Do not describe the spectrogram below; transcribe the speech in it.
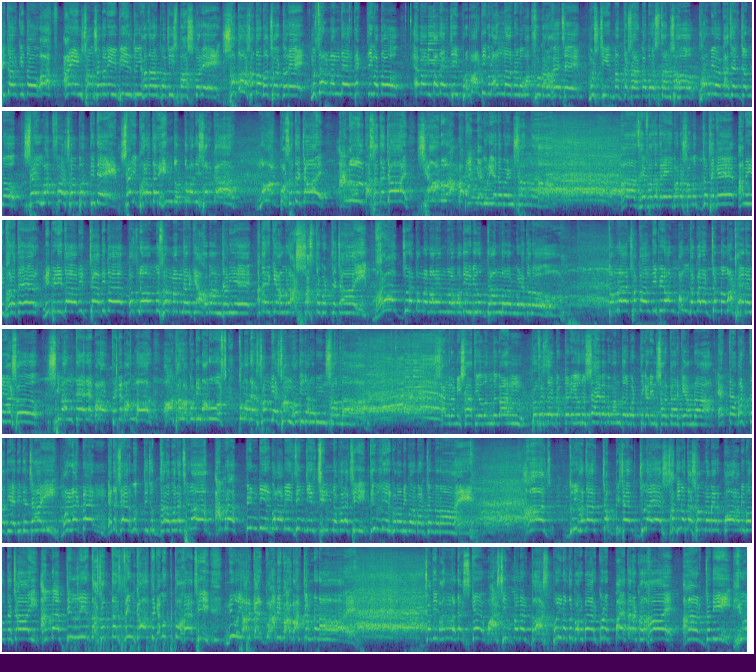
বিতর্কিত ওয়াকফ আইন সংশোধনী বিল দুই হাজার পঁচিশ পাশ করে শত শত বছর ধরে মুসলমানদের ব্যক্তিগত এবং তাদের যে প্রপার্টি গুলো আল্লাহর নামে ওয়াকফ করা হয়েছে, মসজিদ, মাদ্রাসা, কবরস্থান সহ ধর্মীয় কাজের জন্য সেই ওয়াকফ সম্পত্তিতে সেই ভারতের হিন্দুত্ববাদী সরকার নখ বসাতে চায়, আঙুল বসাতে চায়, সে আঙুল আমরা ভেঙ্গে গুড়িয়ে দেবো ইনশাল্লাহ আজ হেফাজতের গণসমুদ্র থেকে আমি ভারতের নিপীড়িত, নির্যাতিত মুসলিম মুসলমানদেরকে আহ্বান জানিয়ে তাদেরকে আমরা আশ্বস্ত করতে চাই। ভারত জুড়ে তোমরা নরেন্দ্র মোদীর বিরুদ্ধে আন্দোলন গড়ে তোলো। তোমরা সকল নিপীড়ন বন্ধ করার জন্য মাঠে নেমে আসো। সীমান্তের এপার থেকে বাংলার আঠারো কোটি মানুষ তোমাদের সঙ্গে সংহতি জানাবে ইনশাল্লাহ সংগ্রামী সাথী ও বন্ধুগণ, প্রফেসর ডক্টর ইউনুস সাহেব এবং অন্তর্বর্তীকালীন সরকারকে আমরা একটা বার্তা দিয়ে দিতে চাই। মনে রাখবেন, এদেশের মুক্তিযোদ্ধারা বলেছিল, আমরা পিন্ডির গোলামীর জিঞ্জির ছিন্ন করেছি, দিল্লির গোলামি করবার জন্য নয়।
